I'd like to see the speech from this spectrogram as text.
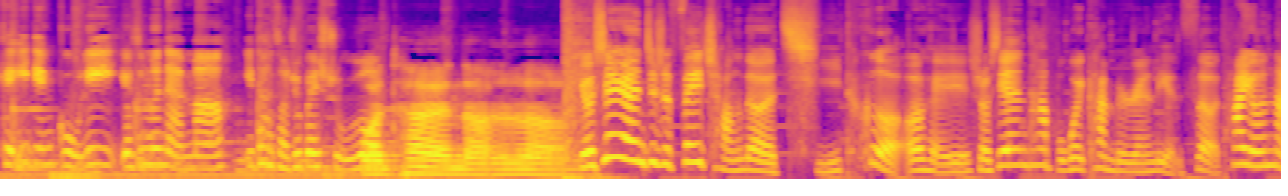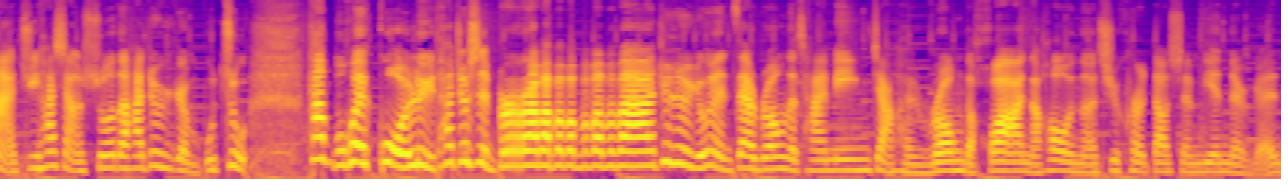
给一点鼓励有这么难吗？一大早就被数落我。太难了。有些人就是非常的奇特。OK，首先他不会看别人脸色，他有哪句他想说的他就忍不住，他不会过滤，他就是叭叭叭叭叭叭叭叭，就是永远在 wrong 的 timing 讲很 wrong 的话，然后呢去 hurt 到身边的人。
